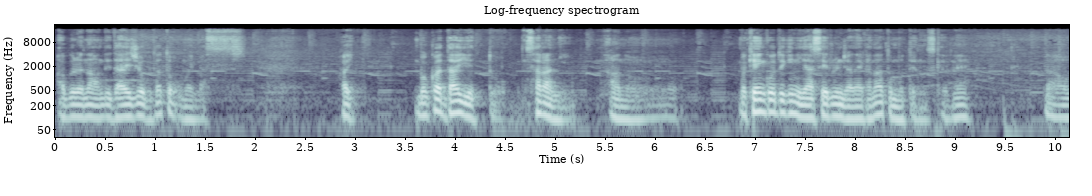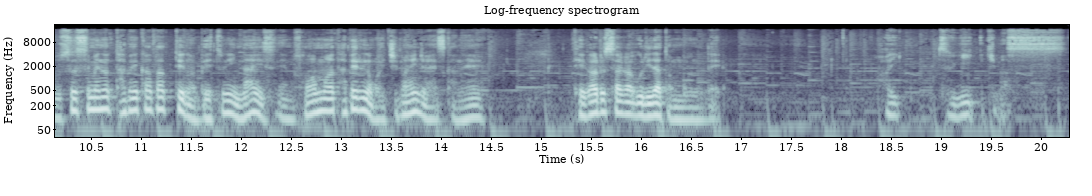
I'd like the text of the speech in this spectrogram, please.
油なので大丈夫だと思います。はい。僕はダイエットさらにあのま健康的に痩せるんじゃないかなと思ってるんですけどね。だからおすすめの食べ方っていうのは別にないですね。そのまま食べるのが一番いいんじゃないですかね。手軽さが売りだと思うので。はい次いきます。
